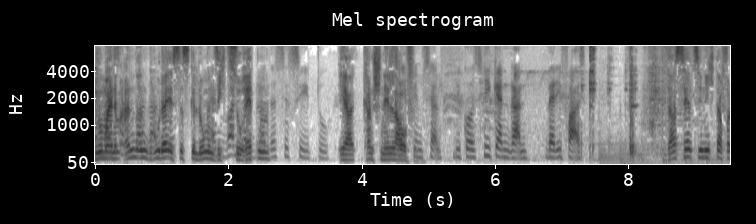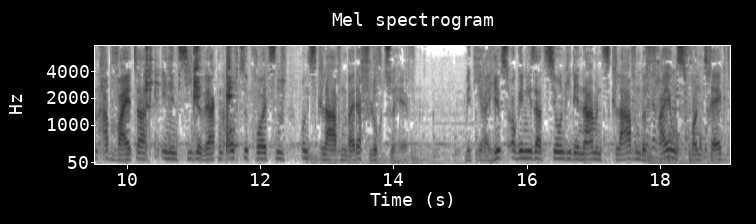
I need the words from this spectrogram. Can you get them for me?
Nur meinem anderen Bruder ist es gelungen, sich zu retten. Er kann schnell laufen. Das hält sie nicht davon ab, weiter in den Ziegelwerken aufzukreuzen und Sklaven bei der Flucht zu helfen. Mit ihrer Hilfsorganisation, die den Namen Sklavenbefreiungsfront trägt,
